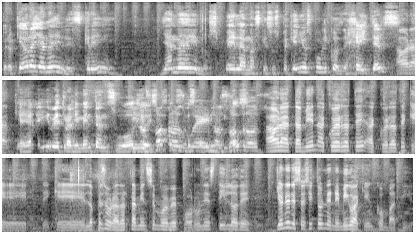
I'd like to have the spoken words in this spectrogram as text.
pero que ahora ya nadie les cree. Ya nadie los pela más que sus pequeños públicos de haters Ahora, que ahí retroalimentan su odio y, nosotros, güey, nosotros. ahora también acuérdate, acuérdate que, que López Obrador también se mueve por un estilo de yo no necesito un enemigo a quien combatir.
